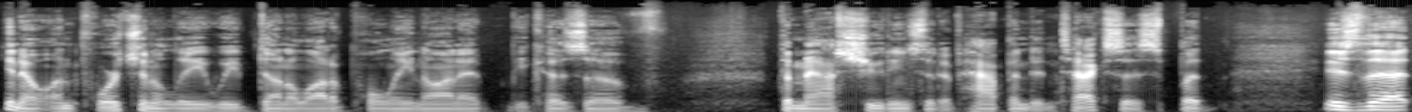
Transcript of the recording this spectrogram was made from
you know, unfortunately, we've done a lot of polling on it because of the mass shootings that have happened in Texas, but is that,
